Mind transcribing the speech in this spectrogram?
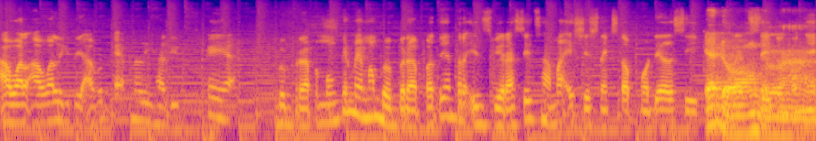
awal-awal gitu ya. Aku kayak melihat itu kayak beberapa mungkin memang beberapa tuh yang terinspirasi sama Asia's Next Top Model sih. Kayak ya dong, say, contohnya.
